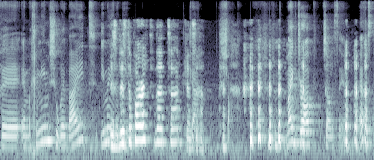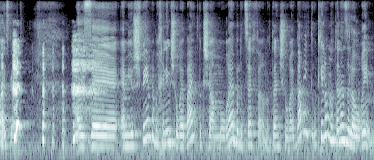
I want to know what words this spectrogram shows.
והם מכינים שיעורי בית עם Is הילדים. this the part that... uh, כן, סליחה. שוק. mic drop, אפשר לסיים. איפה Spice Girls. אז אה, הם יושבים ומכינים שיעורי בית, וכשהמורה בבית ספר נותן שיעורי בית, הוא כאילו נותן את זה להורים.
